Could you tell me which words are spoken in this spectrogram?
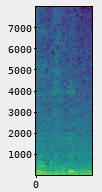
Okay.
